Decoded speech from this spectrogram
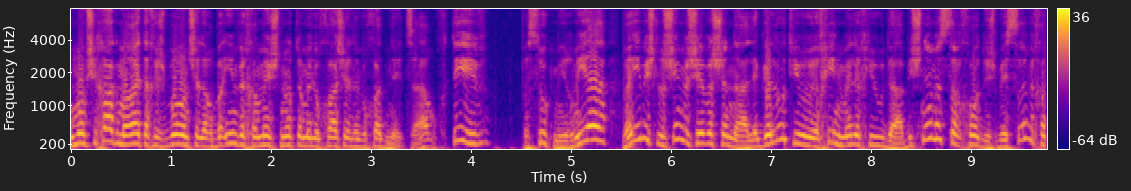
וממשיכה הגמרא את החשבון של 45 שנות המלוכה של נבוכדנצר, וכתיב פסוק מירמיה, ויהי ב-37 שנה לגלות יהויכין מלך יהודה, ב-12 חודש, ב-25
